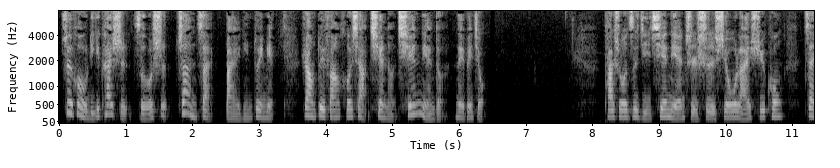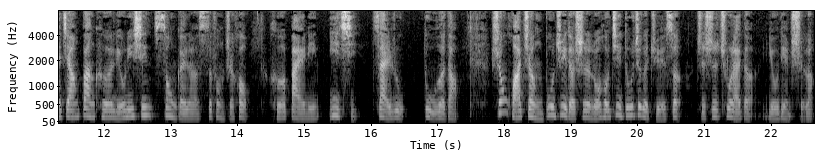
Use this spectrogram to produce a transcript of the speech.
最后离开时，则是站在百灵对面，让对方喝下欠了千年的那杯酒。他说自己千年只是修来虚空，在将半颗琉璃心送给了司凤之后，和百灵一起再入渡恶道。升华整部剧的是罗侯嫉妒这个角色，只是出来的有点迟了。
